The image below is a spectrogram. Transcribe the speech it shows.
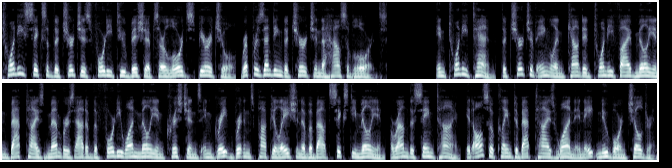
Twenty-six of the Church's 42 bishops are Lords Spiritual, representing the Church in the House of Lords. In 2010, the Church of England counted 25 million baptised members out of the 41 million Christians in Great Britain's population of about 60 million. Around the same time, it also claimed to baptise one in eight newborn children.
